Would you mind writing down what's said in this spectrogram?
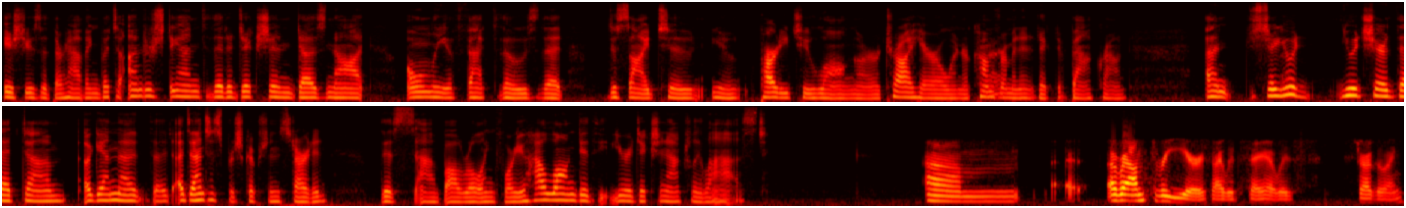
issues that they're having, but to understand that addiction does not only affect those that decide to you know party too long or try heroin or come right. from an addictive background. And so you had you had shared that um, again the, the a dentist prescription started this uh, ball rolling for you. How long did the, your addiction actually last? Um, around three years, I would say. I was struggling,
